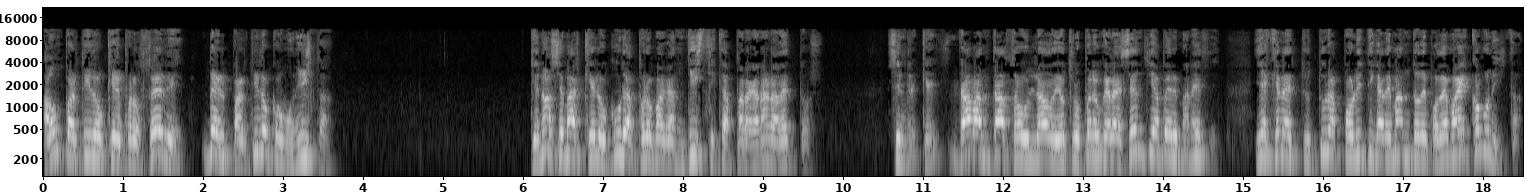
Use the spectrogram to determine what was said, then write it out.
a un partido que procede del Partido Comunista? que no hace más que locuras propagandísticas para ganar adeptos, sin que da bandazo a un lado y otro, pero que la esencia permanece y es que la estructura política de mando de Podemos es comunista.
